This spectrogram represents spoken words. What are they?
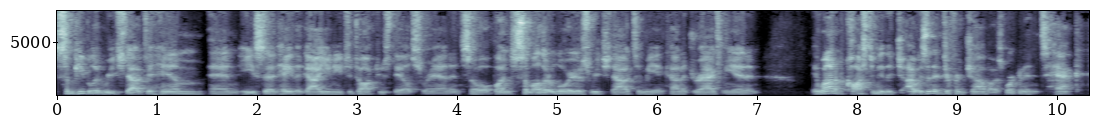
some people had reached out to him and he said, Hey, the guy you need to talk to is Dale Saran. And so a bunch, some other lawyers reached out to me and kind of dragged me in. And it wound up costing me the, I was in a different job. I was working in tech.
